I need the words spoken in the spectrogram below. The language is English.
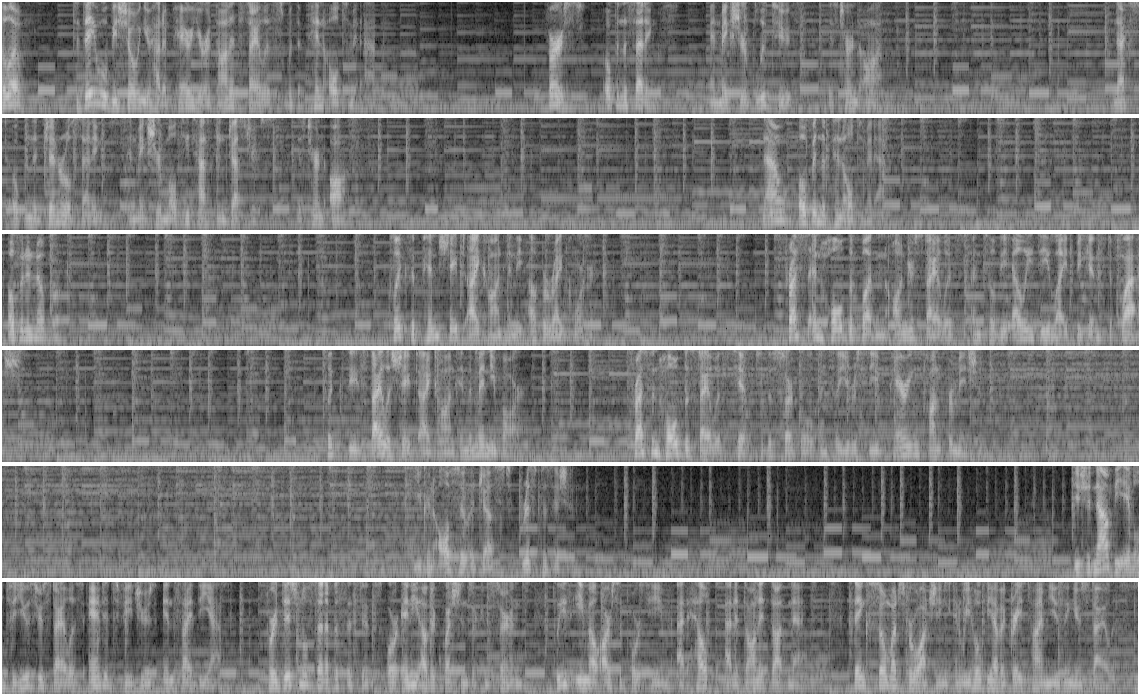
Hello. Today we'll be showing you how to pair your Adonit stylus with the Penultimate app. First, open the settings and make sure Bluetooth is turned on. Next, open the general settings and make sure multitasking gestures is turned off. Now, open the Penultimate app. Open a notebook. Click the pin-shaped icon in the upper right corner. Press and hold the button on your stylus until the LED light begins to flash. Click the stylus-shaped icon in the menu bar. Press and hold the stylus tip to the circle until you receive pairing confirmation. You can also adjust wrist position. You should now be able to use your stylus and its features inside the app. For additional setup assistance or any other questions or concerns, please email our support team at help at adonit.net. Thanks so much for watching, and we hope you have a great time using your stylus.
